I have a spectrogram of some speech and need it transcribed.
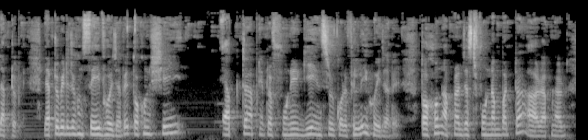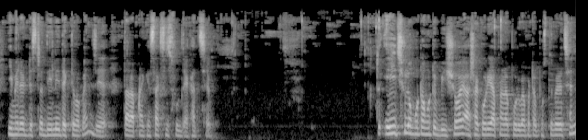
ল্যাপটপে ল্যাপটপে এটা যখন সেভ হয়ে যাবে, তখন সেই অ্যাপটা আপনি আপনার ফোনে গিয়ে ইনস্টল করে ফেললেই হয়ে যাবে। তখন আপনার জাস্ট ফোন নাম্বারটা আর আপনার ইমেল অ্যাড্রেসটা দিলেই দেখতে পাবেন যে তারা আপনাকে সাকসেসফুল দেখাচ্ছে। তো এই ছিল মোটামুটি বিষয়। আশা করি আপনারা পুরো ব্যাপারটা বুঝতে পেরেছেন।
